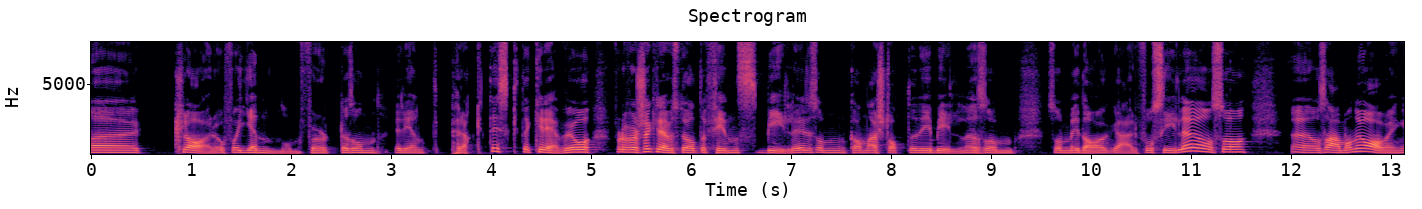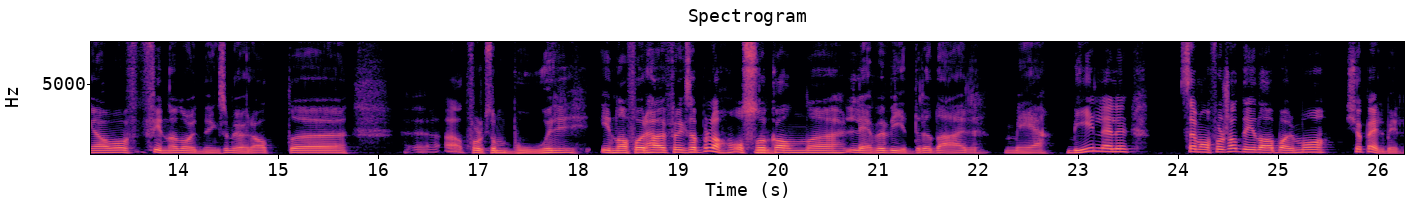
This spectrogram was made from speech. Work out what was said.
uh, klare å få gjennomført det sånn rent praktisk? Det krever jo For det første kreves det jo at det fins biler som kan erstatte de bilene som, som i dag er fossile. Og så, og så, er man jo avhengig av å finne en ordning som gjør at Eh, at folk som bor innafor her, f.eks., også mm. kan uh, leve videre der med bil? Eller ser man for seg at de da bare må kjøpe elbil?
